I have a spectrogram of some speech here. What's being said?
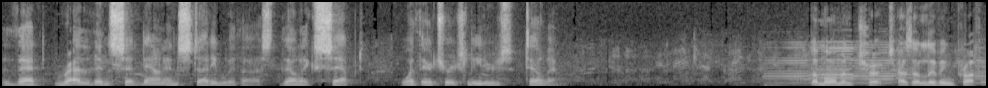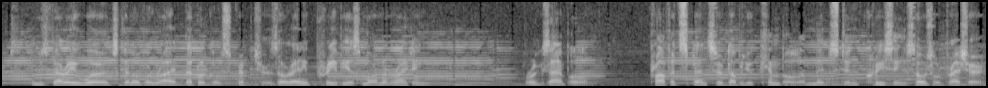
that rather than sit down and study with us, they'll accept what their church leaders tell them. The Mormon Church has a living prophet whose very words can override biblical scriptures or any previous Mormon writing. For example, Prophet Spencer W. Kimball, amidst increasing social pressure,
